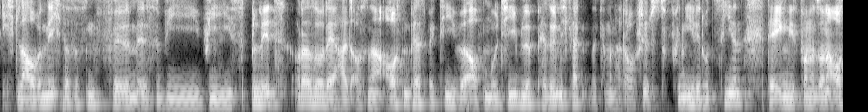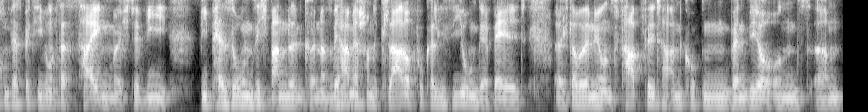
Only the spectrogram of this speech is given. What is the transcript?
ich glaube nicht, dass es ein Film ist wie, wie Split oder so, der halt aus einer Außenperspektive auf multiple Persönlichkeiten, da kann man halt auch Schizophrenie reduzieren, der irgendwie von so einer Außenperspektive uns das zeigen möchte, wie, wie Personen sich wandeln können. Also wir haben ja schon eine klare Fokalisierung der Welt. Äh, ich glaube, wenn wir uns Farbfilter angucken, wenn wir uns, ähm,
